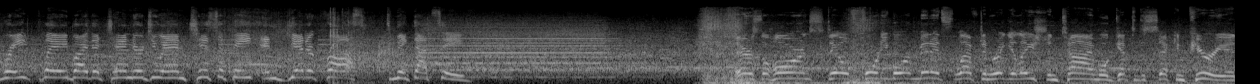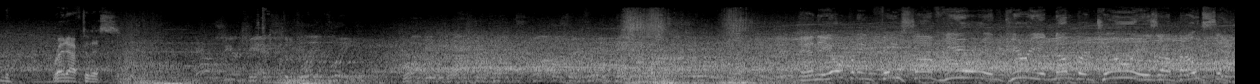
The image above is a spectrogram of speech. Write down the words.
great play by the tender to anticipate and get across to make that save. There's the horn. Still 40 more minutes left in regulation time. We'll get to the second period right after this. And the opening face-off here in period number two is about set.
